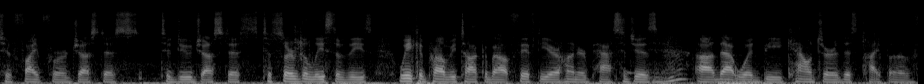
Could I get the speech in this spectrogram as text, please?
to fight for justice, to do justice, to serve the least of these. We could probably talk about 50 or 100 passages uh, that would be counter this type of,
